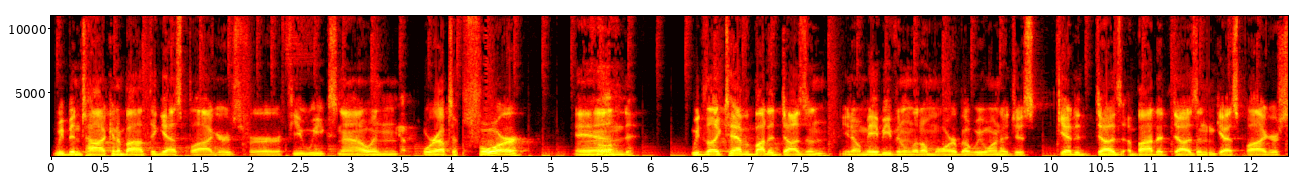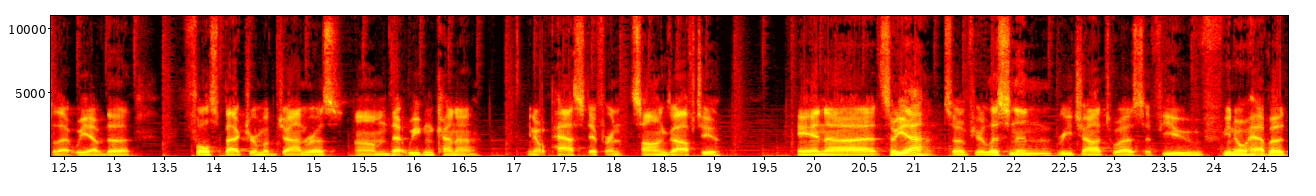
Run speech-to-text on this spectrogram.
we've been talking about the guest bloggers for a few weeks now, and we're up to four, and we'd like to have about a dozen, you know, maybe even a little more, but we want to just get a dozen, about a dozen guest bloggers, so that we have the full spectrum of genres um, that we can kind of, you know, pass different songs off to. And uh, so, yeah, so if you're listening, reach out to us. If you've, you know, have a,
